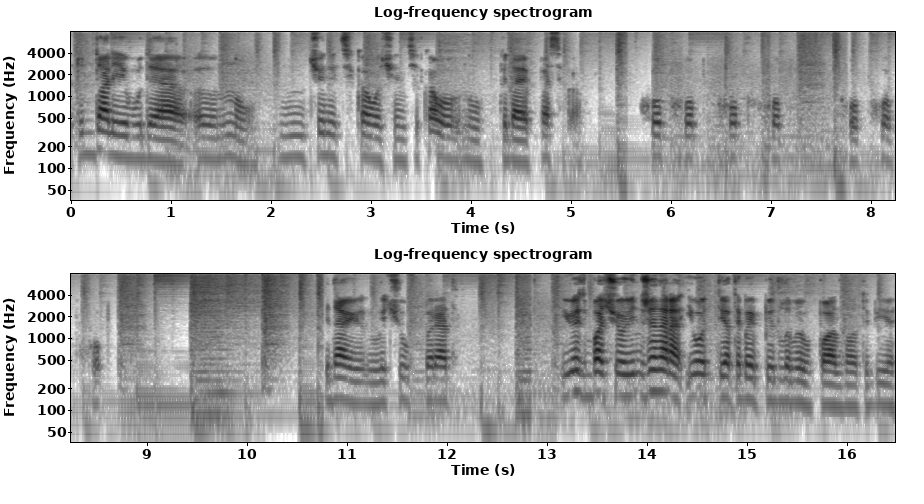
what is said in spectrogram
Тут далі буде, е, ну, чи не цікаво, чи не цікаво, ну, кидає песика. Хоп, хоп, хоп, хоп, хоп, хоп, хоп. Кидаю, лечу вперед. І ось бачу інженера, і от я тебе підловив, падла, тобі.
